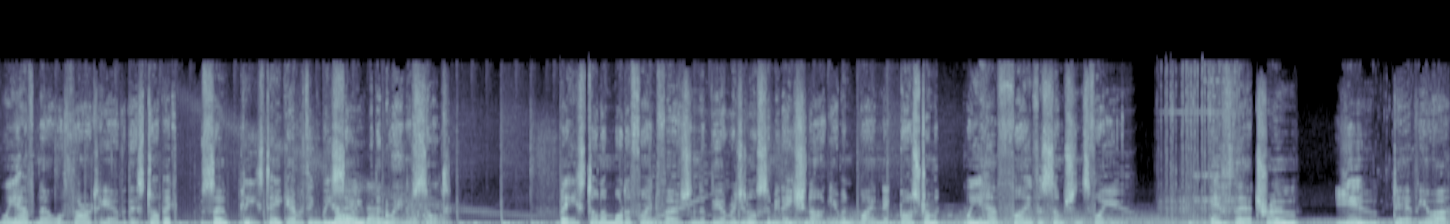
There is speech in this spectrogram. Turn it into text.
we have no authority over this topic, so please take everything we no say with a grain of salt. Based on a modified version of the original simulation argument by Nick Bostrom, we have five assumptions for you. If they're true, you, dear viewer,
